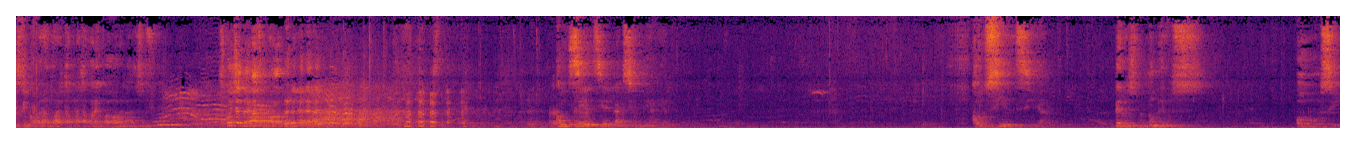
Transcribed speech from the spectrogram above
estoy cobrando alta plata por Ecuador. ¿no? Eso es- Escúchenme más, favor. Conciencia en la acción diaria. Conciencia de los números. Oh, sí.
